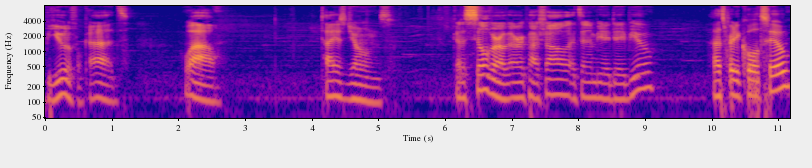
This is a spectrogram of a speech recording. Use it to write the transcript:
beautiful cards. Wow. Tyus Jones. Got a silver of Eric Paschall. It's an NBA debut. That's pretty cool too.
